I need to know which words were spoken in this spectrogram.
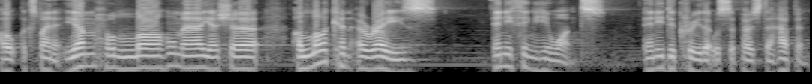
I'll explain it. يمحو الله ما يشاء. Allah can erase anything He wants, any decree that was supposed to happen.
